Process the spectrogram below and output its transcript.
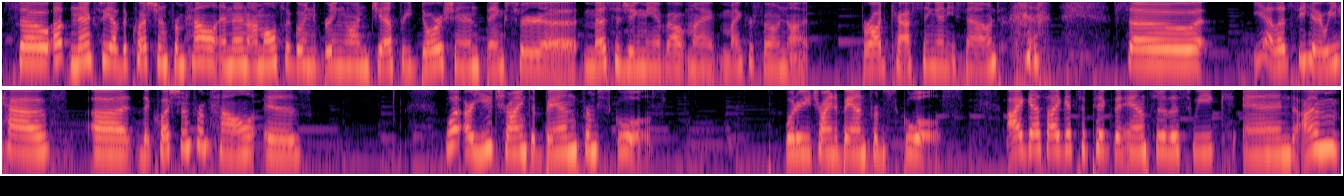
So up next we have the question from Hal, and then I'm also going to bring on Jeffrey Dorchen. Thanks for uh, messaging me about my microphone not broadcasting any sound. so yeah, let's see here. We have uh, the question from Hal is, what are you trying to ban from schools? What are you trying to ban from schools? I guess I get to pick the answer this week, and I'm,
